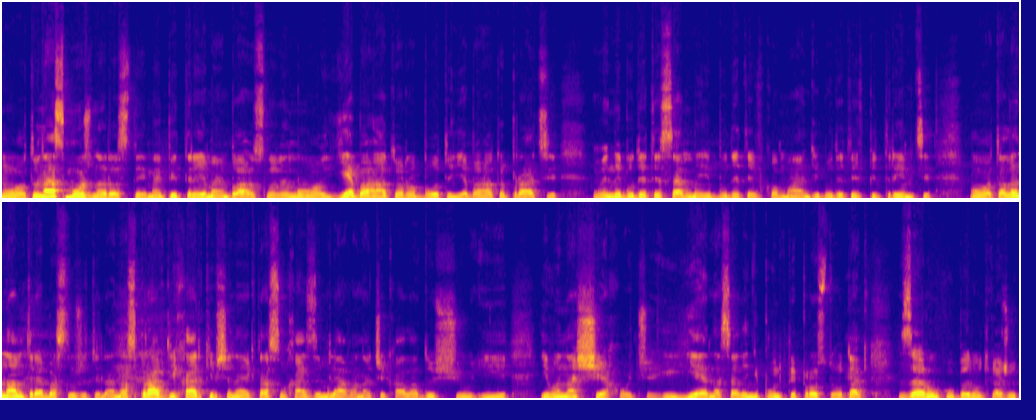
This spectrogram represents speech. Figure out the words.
От, у нас можна рости. Ми підтримаємо, благословимо. Є багато роботи, є багато праці. Ви не будете самі, будете в команді, будете в підтримці. От, але нам треба служителя. Насправді Харківщина, як та суха земля, вона чекала дощу і, і вона ще хоче. І є населені пункти просто отак за руку беруть, кажуть,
